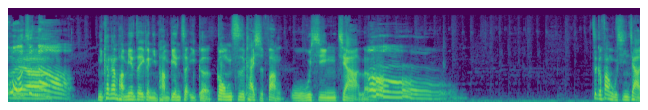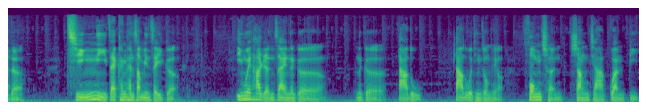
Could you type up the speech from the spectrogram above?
活着呢。啊、你看看旁边这一个，你旁边这一个公司开始放无薪假了哦。这个放无薪假的，请你再看看上面这一个，因为他人在那个那个大陆，大陆的听众朋友，封城，商家关闭。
